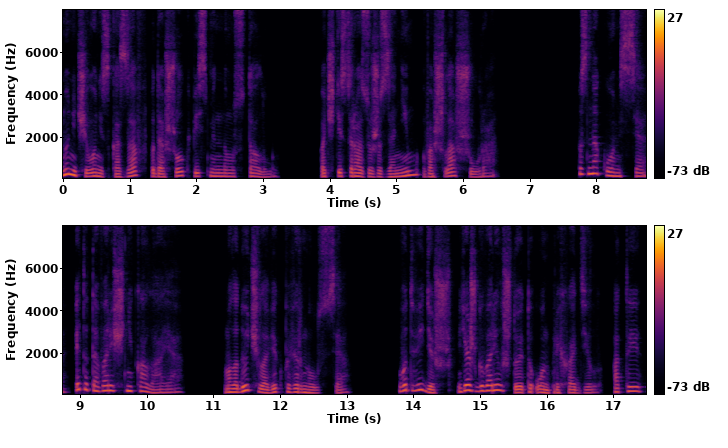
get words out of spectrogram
но, ничего не сказав, подошел к письменному столу. Почти сразу же за ним вошла Шура. «Познакомься, это товарищ Николая». Молодой человек повернулся. «Вот видишь, я ж говорил, что это он приходил, а ты...»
